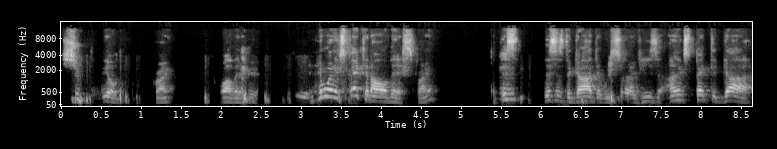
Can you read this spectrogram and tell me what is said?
shook the building, right? While they're here. They weren't expecting all this, right? But this mm-hmm. this is the God that we serve. He's an unexpected God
